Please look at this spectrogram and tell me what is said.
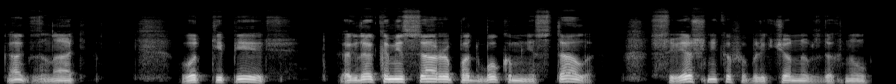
как знать. Вот теперь, когда комиссара под боком не стало, Свешников облегченно вздохнул.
